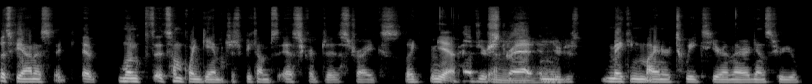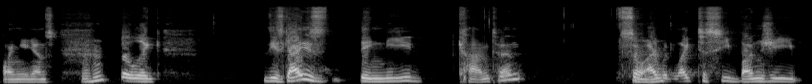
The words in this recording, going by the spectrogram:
let's be honest, it, at one at some point, Gambit just becomes as scripted as strikes. Like Yeah, you have your strat, and Mhm. you're just making minor tweaks here and there against who you're playing against. Mhm. So like these guys, they need content. So I Mhm. would like to see Bungie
